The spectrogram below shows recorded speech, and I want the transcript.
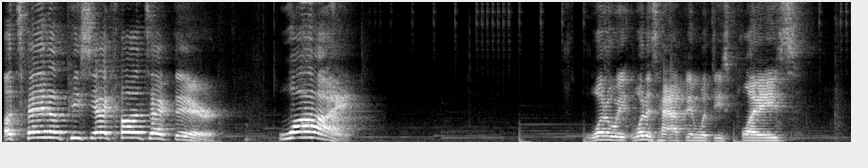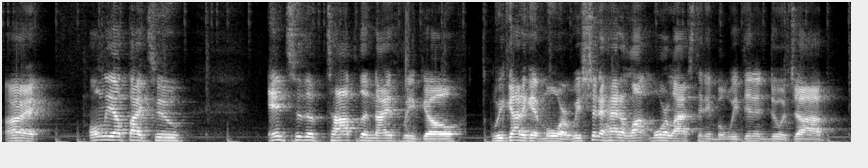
A 10 on PCI contact there! Why? What are we what is happening with these plays? Alright. Only up by two. Into the top of the ninth we go. We got to get more. We should have had a lot more last inning, but we didn't do a job.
